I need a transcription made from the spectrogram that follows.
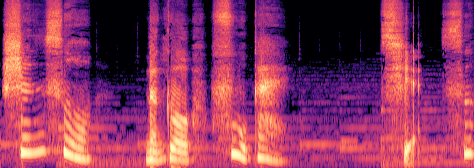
深色能够覆盖浅色。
